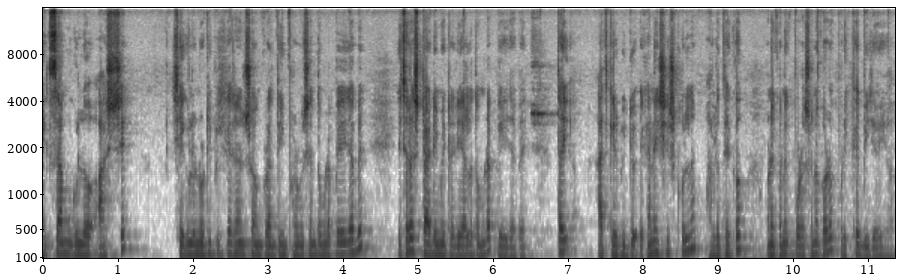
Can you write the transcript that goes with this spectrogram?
এক্সামগুলো আসছে, সেগুলো নোটিফিকেশান সংক্রান্ত ইনফরমেশান তোমরা পেয়ে যাবে। এছাড়া স্টাডি মেটেরিয়ালও তোমরা পেয়ে যাবে। তাই আজকের ভিডিও এখানেই শেষ করলাম। ভালো থেকো, অনেক অনেক পড়াশোনা করো, পরীক্ষায় বিজয়ী হও।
